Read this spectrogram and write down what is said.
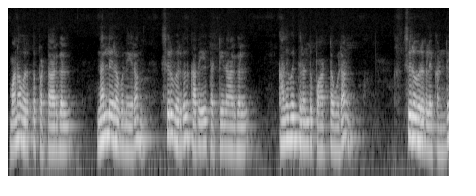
மன வருத்தப்பட்டார்கள் நள்ளிரவு நேரம் சிறுவர்கள் கதையை தட்டினார்கள். கதவை திறந்து பார்த்தவுடன் சிறுவர்களைக் கண்டு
